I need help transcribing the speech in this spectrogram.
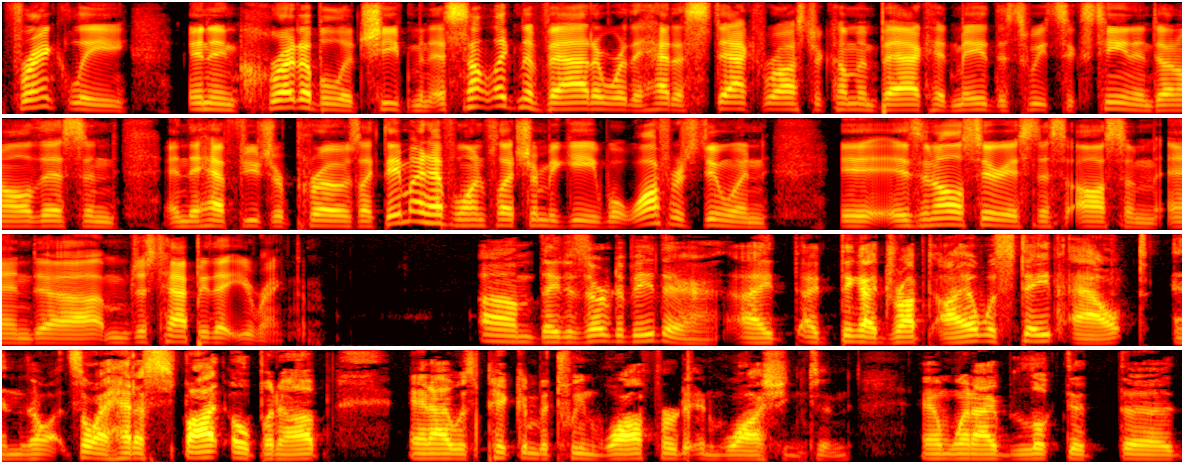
frankly an incredible achievement. It's not like Nevada where they had a stacked roster coming back, had made the Sweet 16 and done all this, and and they have future pros. Like they might have one Fletcher Magee. What Wofford's doing is, in all seriousness, awesome, and uh, I'm just happy that you ranked them. Um, they deserve to be there. I, I think I dropped Iowa State out, and so I had a spot open up, and I was picking between Wofford and Washington. And when I looked at the,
